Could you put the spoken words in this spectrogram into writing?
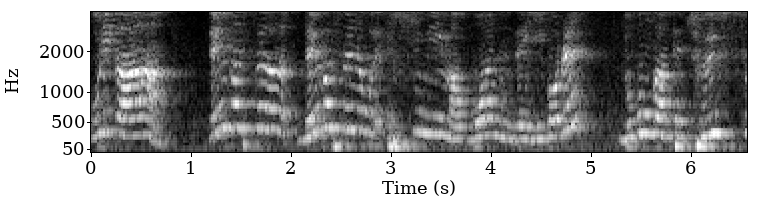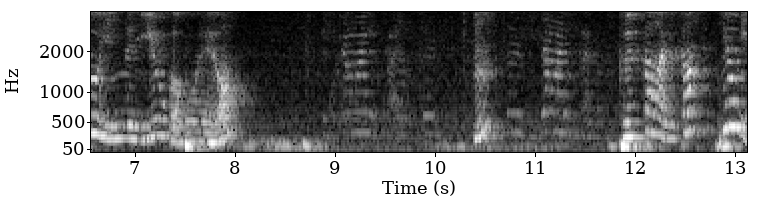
우리가 내가 쓰, 내가 쓰려고 열심히 막 모았는데 이거를 누군가한테 줄 수 있는 이유가 뭐예요? 응? 불쌍하니까? 희훈이?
